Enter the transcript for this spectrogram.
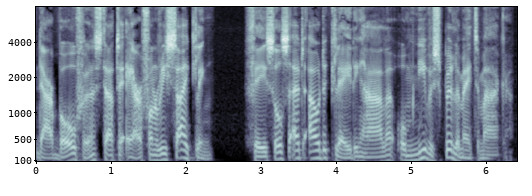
Daarboven staat de R van recycling. Vezels uit oude kleding halen om nieuwe spullen mee te maken.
